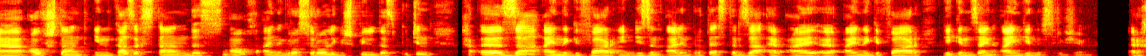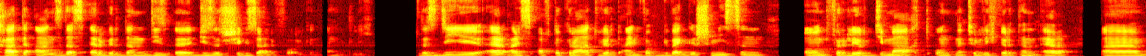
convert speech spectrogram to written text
Aufstand in Kasachstan, das auch eine große Rolle gespielt, dass Putin äh, sah eine Gefahr in diesen allen Protesten, sah er äh, eine Gefahr gegen sein eigenes Regime. Er hatte Angst, dass er wird dann dies, äh, dieser Schicksal folgen eigentlich. Dass die, er als Autokrat wird einfach weggeschmissen und verliert die Macht und natürlich wird dann er äh, äh,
